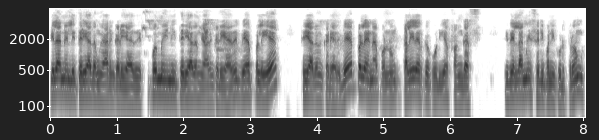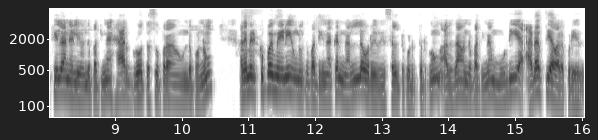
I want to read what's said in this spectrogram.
கிளாநெல்லி தெரியாதவங்க யாரும் கிடையாது. குப்பமேனி தெரியாதவங்க யாரும் கிடையாது. வேப்பிலையே தெரியாதவங்க கிடையாது. வேப்பிலை என்ன பண்ணும்? தலையில் இருக்கக்கூடிய ஃபங்கஸ் இது எல்லாமே சரி பண்ணி கொடுத்துரும். கீழாநெல்லி வந்து பார்த்திங்கன்னா ஹேர் க்ரோத்தை சூப்பராக உண்டு பண்ணும். அதேமாதிரி குப்பைமேனி உங்களுக்கு பார்த்திங்கனாக்கா நல்ல ஒரு ரிசல்ட் கொடுத்துருக்கும். அதுதான் வந்து பார்த்திங்கன்னா முடிய அடர்த்தியாக வரக்கூடியது.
